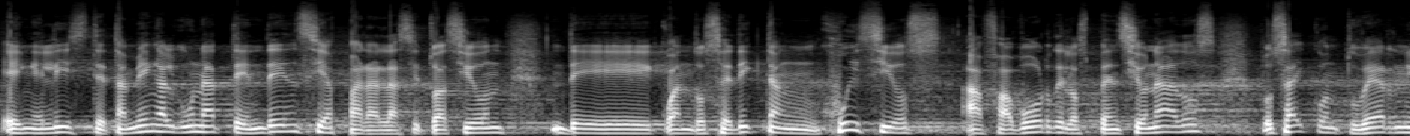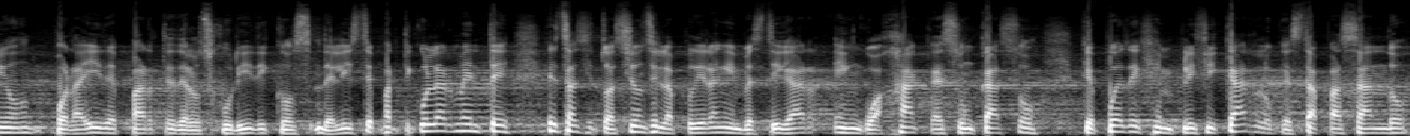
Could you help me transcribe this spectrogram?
en el ISTE. También alguna tendencia para la situación de cuando se dictan juicios a favor de los pensionados, pues hay contubernio por ahí de parte de los jurídicos del ISTE. Particularmente esta situación, si la pudieran investigar en Oaxaca, es un caso que puede ejemplificar lo que está pasando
